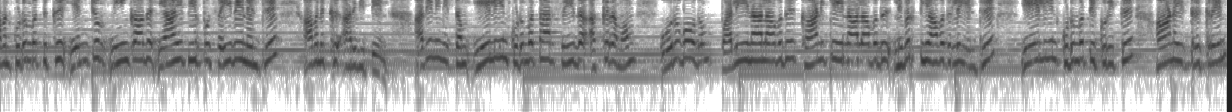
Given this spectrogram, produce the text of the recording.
அவன் குடும்பத்துக்கு என்றும் நீங்காத நியாய தீர்ப்பு செய்வேன் என்று அவனுக்கு அறிவித்தேன். அதே நிமித்தம் ஏலியின் குடும்பத்தார் செய்த அக்கிரமம் ஒருபோதும் பலியினாலாவது காணிக்கையினாலாவது நிவர்த்தியாவதில்லை என்று ஏலியின் குடும்பத்தை குறித்து ஆணையிட்டிருக்கிறேன்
